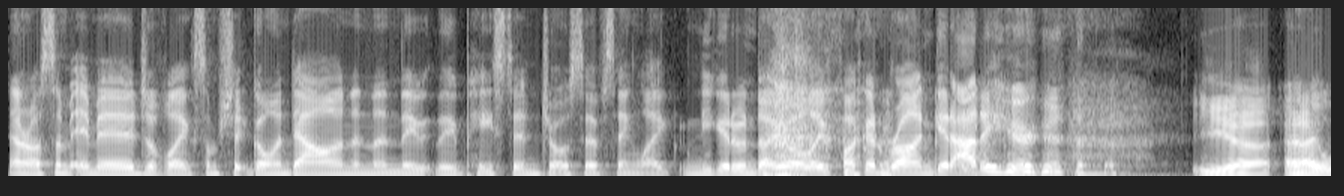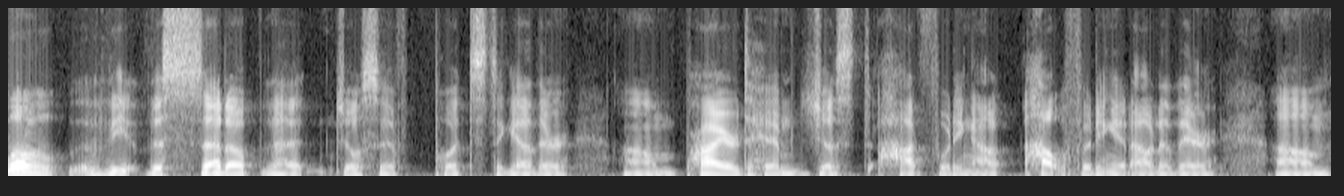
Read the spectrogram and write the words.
I don't know, some image of like some shit going down, and then they they paste in Joseph saying like "Nigerundayo," like fucking run, get out of here. Yeah, and I love the the setup that Joseph puts together um, prior to him just hot footing out hot footing it out of there. Um,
